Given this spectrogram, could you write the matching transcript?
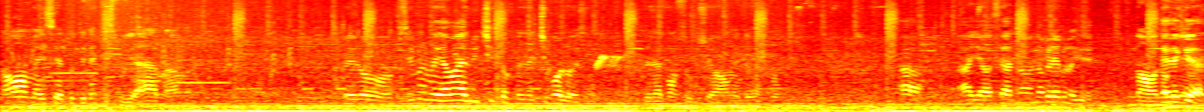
No, me decía, tú tienes que estudiar, nada más. Pero siempre me llamaba el bichito pues, del chivolo ese, de la construcción y todo eso. Ah, ah, ya, o sea, no, no quería que lo ayude. No, no. ¿Desde qué edad?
